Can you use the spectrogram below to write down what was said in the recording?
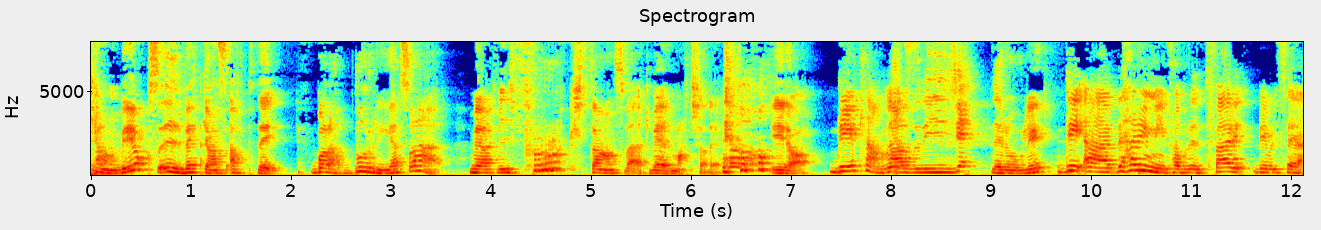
Kan vi också i veckans update bara börja så här med att vi är fruktansvärt välmatchade idag. Det kan vi. Alltså det är jätteroligt. Det, är, det här är min favoritfärg, det vill säga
